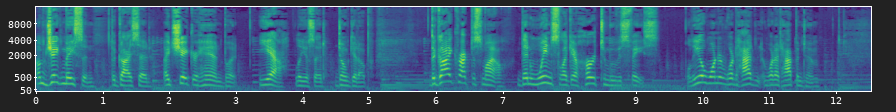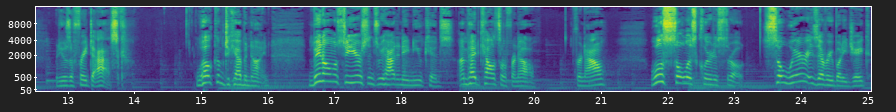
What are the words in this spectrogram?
I'm Jake Mason, the guy said. I'd shake your hand, but. Yeah, Leo said. Don't get up. The guy cracked a smile, then winced like it hurt to move his face. Leo wondered what had what had happened to him, but he was afraid to ask. Welcome to Cabin 9. Been almost a year since we had any new kids. I'm head counselor for now. For now? Will Solace cleared his throat. So where is everybody, Jake?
